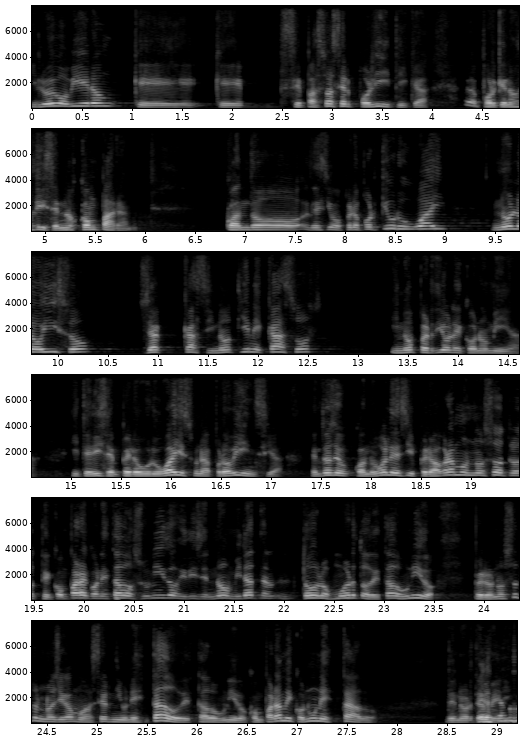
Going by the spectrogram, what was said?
y luego vieron que, que se pasó a ser política, eh, porque nos dicen, nos comparan. Cuando decimos, pero ¿por qué Uruguay no lo hizo? Ya casi no tiene casos y no perdió la economía. Y te dicen, pero Uruguay es una provincia. Entonces, cuando vos le decís, pero abramos nosotros, te comparan con Estados Unidos y dicen, no, mirá todos los muertos de Estados Unidos. Pero nosotros no llegamos a ser ni un estado de Estados Unidos. Comparame con un estado de Pero estamos Norteamérica.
